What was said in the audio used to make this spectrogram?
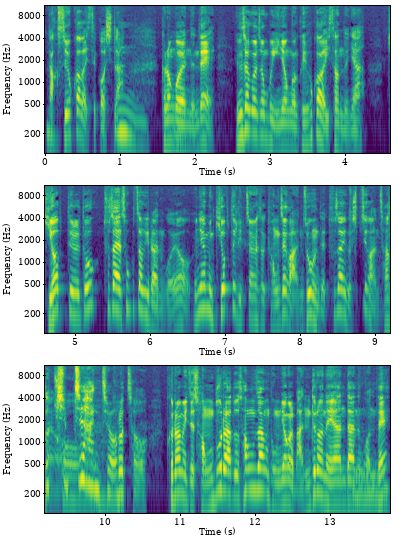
낙수 효과가 있을 것이다. 음. 그런 거였는데 윤석열 정부 2년간 그 효과가 있었느냐? 기업들도 투자에 속적이라는 거예요. 왜냐하면 기업들 입장에서 경제가 안 좋은데 투자하기가 쉽지가 않잖아요. 그쵸. 쉽지 않죠. 그렇죠. 그러면 이제 정부라도 성장 동력을 만들어내야 한다는 음. 건데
